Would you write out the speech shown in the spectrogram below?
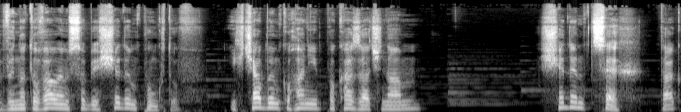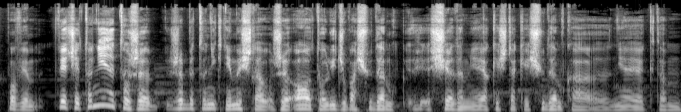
wynotowałem sobie siedem punktów i chciałbym, kochani, pokazać nam siedem cech, tak powiem. Wiecie, to nie to, że, żeby to nikt nie myślał, że o, to liczba siódem, siedem, nie? Jakieś takie siódemka, nie? Jak tam,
